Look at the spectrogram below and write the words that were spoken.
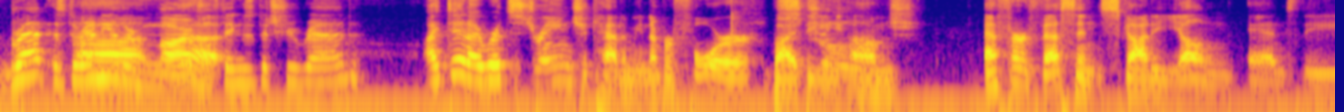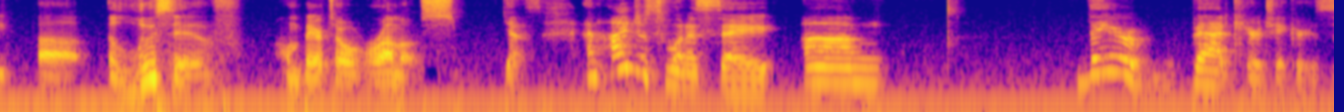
Brett, is there any Uh, other Marvel yeah. things that you read? I did. I read Strange Academy number four by the um, effervescent Skottie Young and the uh, elusive Humberto Ramos. Yes. And I just want to say, um, they are bad caretakers.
